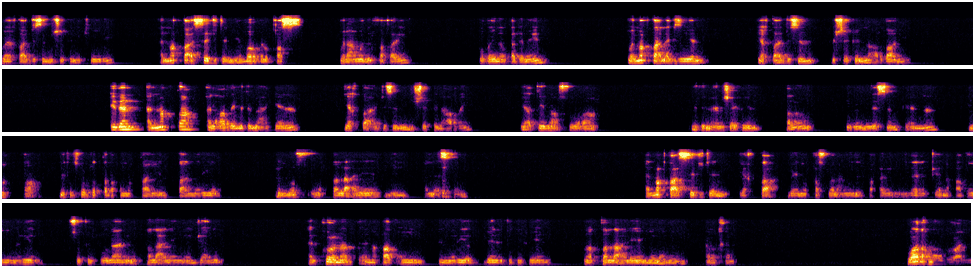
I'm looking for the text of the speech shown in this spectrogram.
ويقطع الجسم بشكل إكليلي. المقطع السجدة يمر بالقص والعمود الفقري وبين القدمين. والمقطع الأكزيال يقطع الجسم بالشكل العرضاني إذا المقطع العرضي مثل ما حكينا يقطع الجسم بالشكل العرضي يعطينا صورة مثل ما إحنا شايفين طلعوا في المجسم كأنه مقطع مثل صورة الطبقة المقطعية نقطع المريض في النص ونطلع عليه من الأسفل. المقطع ال sagittal يقطع بين القص والعمود الفقري ولذلك كأن قاطعين المريض بشكل طولاني ونطلع عليه من الجانب. ال coronal كأن قاطعين المريض بين الكتفين ونطلع عليه من الأمام أو الخلف. واضح موضوع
